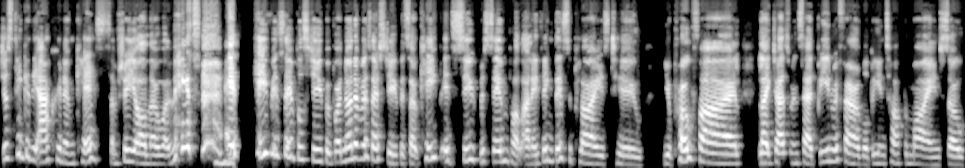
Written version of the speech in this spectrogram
just think of the acronym KISS. I'm sure you all know what it means. Mm-hmm. It's keep it simple, stupid, but none of us are stupid. So keep it super simple. And I think this applies to your profile, like Jasmin said, being referable, being top of mind. So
